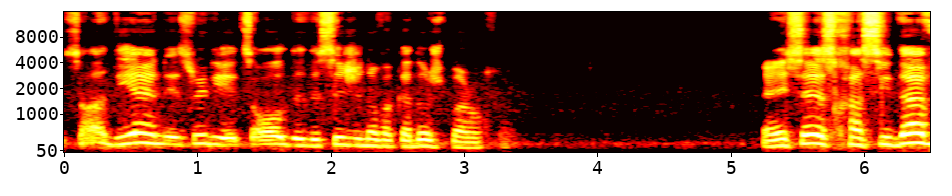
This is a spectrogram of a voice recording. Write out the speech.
So at the end, it's really, it's all the decision of HaKadosh Baruch Hu. And it says, Chasidav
